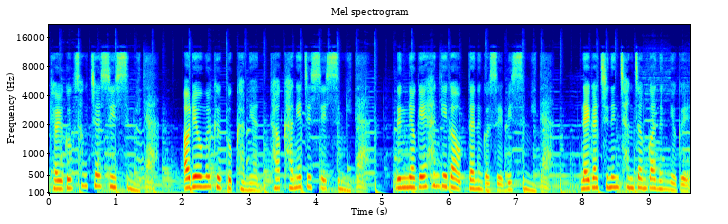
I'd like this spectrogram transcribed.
결국 성취할 수 있습니다. 어려움을 극복하면 더 강해질 수 있습니다. 능력에 한계가 없다는 것을 믿습니다. 내가 지닌 장점과 능력을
